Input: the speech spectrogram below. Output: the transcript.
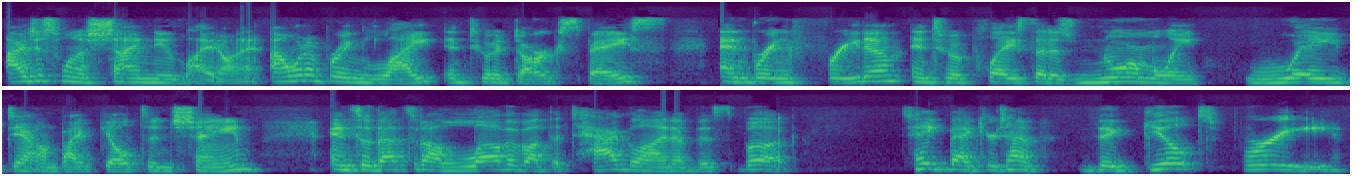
I just want to shine new light on it. I want to bring light into a dark space and bring freedom into a place that is normally weighed down by guilt and shame. And so that's what I love about the tagline of this book. Take back your time, the guilt free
